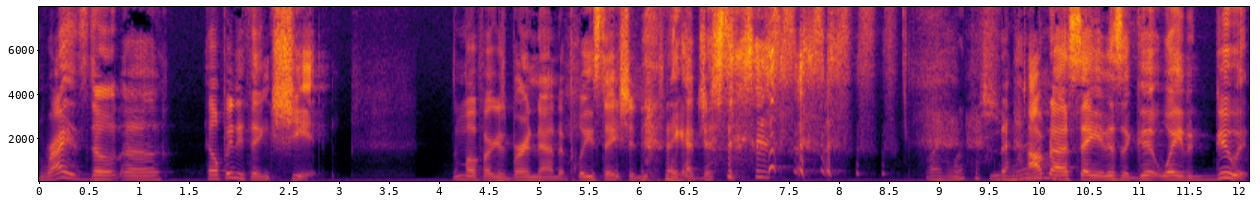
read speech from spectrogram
riots don't uh, help anything. Shit. The motherfuckers burned down the police station. they got justice. Like what the shit? I'm not saying it's a good way to do it,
